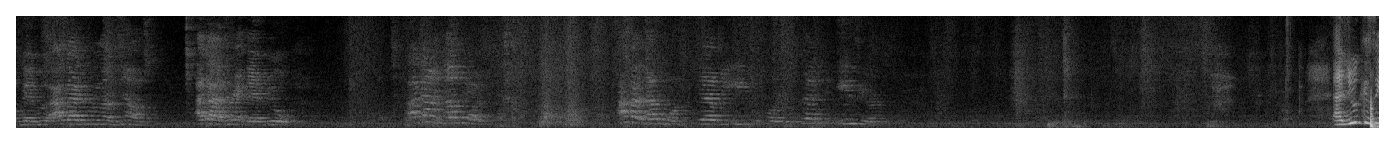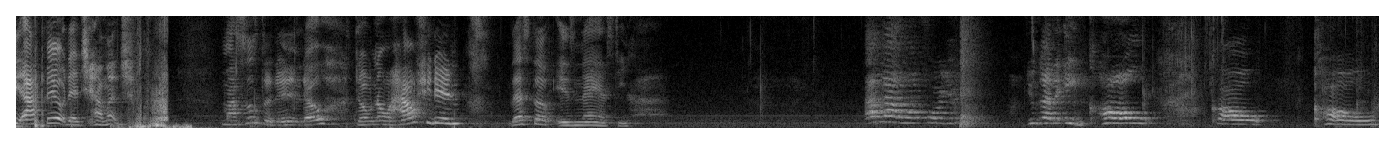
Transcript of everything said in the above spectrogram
Okay, but I gotta do another challenge. I gotta drink that milk. I got another one. I got another one. That'll be easier for you. That'll be easier. As you can see, I failed that challenge. My sister didn't though. Don't know how she didn't. That stuff is nasty. I got one for you. You gotta eat cold, cold, cold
